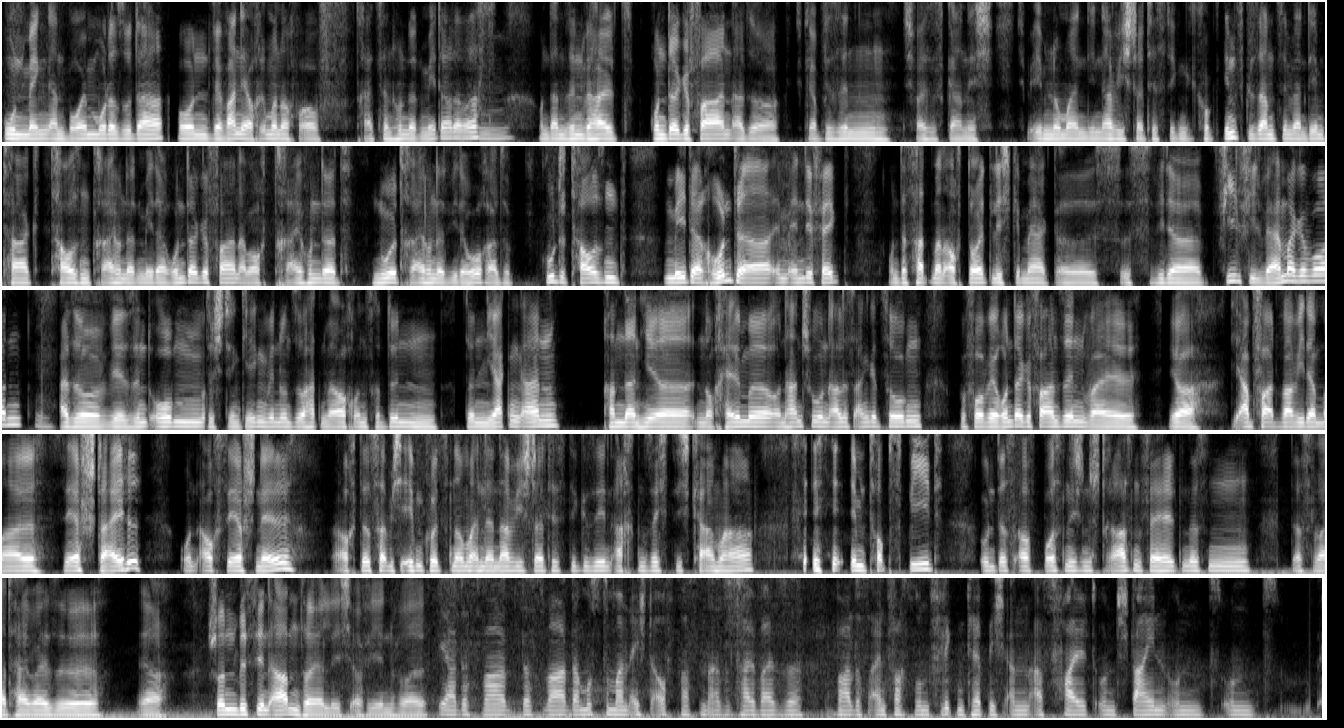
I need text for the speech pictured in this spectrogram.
Unmengen an Bäumen oder so da. Und wir waren ja auch immer noch auf 1300 Meter oder was. Mhm. Und dann sind wir halt runtergefahren. Also ich glaube, wir sind, ich weiß es gar nicht, ich habe eben nochmal in die Navi-Statistiken geguckt. Insgesamt sind wir an dem Tag 1300 Meter runtergefahren, aber auch 300, nur 300 wieder hoch. Also gute 1000 Meter runter im Endeffekt. Und das hat man auch deutlich gemerkt. Also es ist wieder viel, viel wärmer geworden. Mhm. Also wir sind oben durch den Gegenwind und so hatten wir auch unsere dünnen, dünnen Jacken an, haben dann hier noch Helme und Handschuhe und alles angezogen, bevor wir runtergefahren sind, weil ja, die Abfahrt war wieder mal sehr steil und auch sehr schnell. Auch das habe ich eben kurz nochmal in der Navi-Statistik gesehen. 68 km/h im Topspeed und das auf bosnischen Straßenverhältnissen. Das war teilweise, ja, schon ein bisschen abenteuerlich auf jeden Fall. Ja, das war, das war, da musste man echt aufpassen. Also teilweise war das einfach so ein Flickenteppich an Asphalt und Stein und, und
